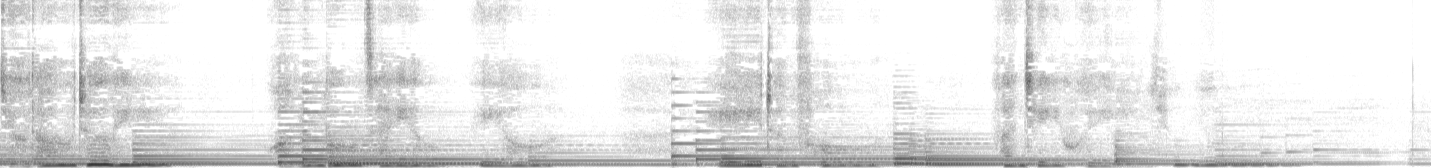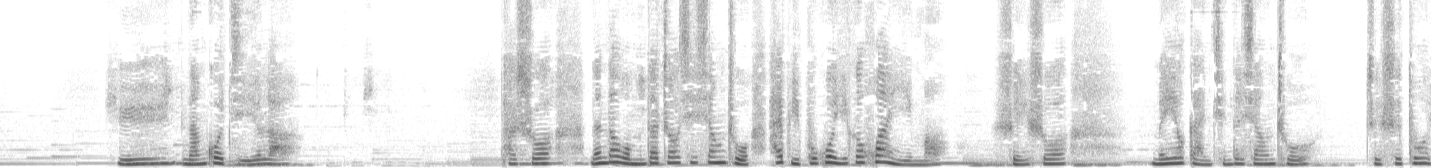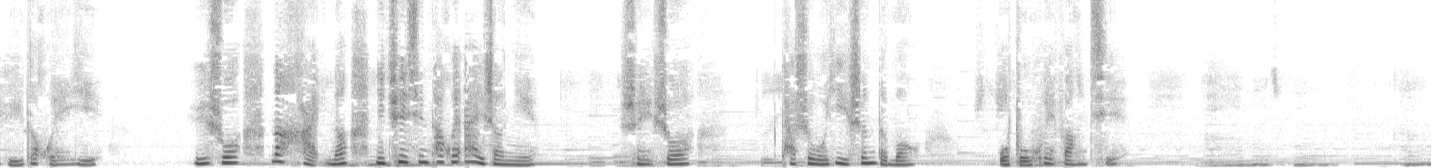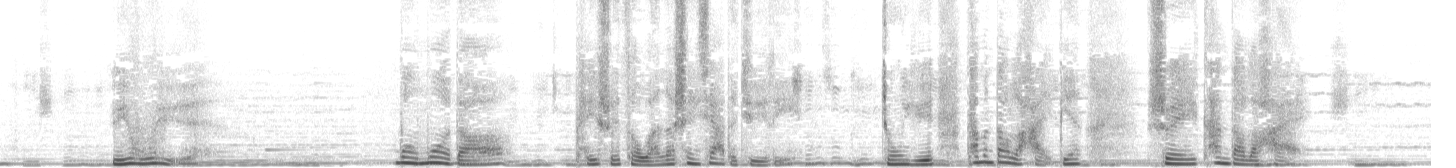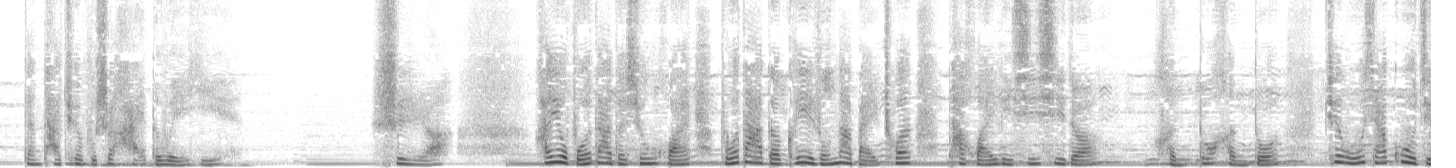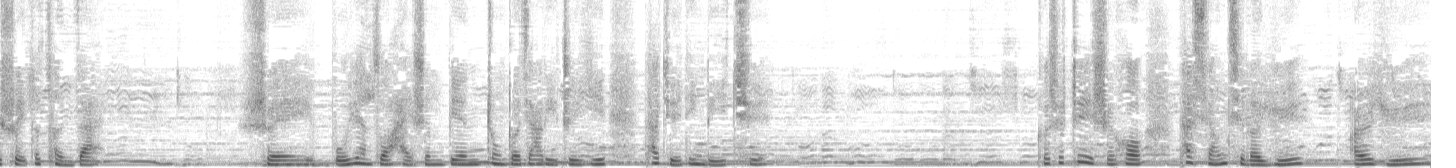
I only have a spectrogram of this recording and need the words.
就到这里，我们不再有理由。一阵风，难过极了，他说：“难道我们的朝夕相处还比不过一个幻影吗？”水说：“没有感情的相处，只是多余的回忆。”鱼说：“那海呢？你确信他会爱上你？”水说：“他是我一生的梦，我不会放弃。”鱼无语，默默的陪水走完了剩下的距离。终于，他们到了海边，水看到了海，但它却不是海的唯一。是啊，还有博大的胸怀，博大的可以容纳百川。他怀里嬉戏的很多很多，却无暇顾及水的存在。水不愿做海身边众多佳丽之一，他决定离去。可是这时候，他想起了鱼，而鱼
